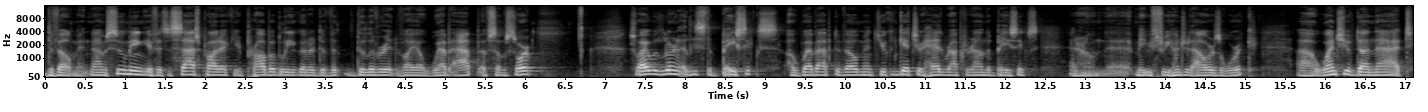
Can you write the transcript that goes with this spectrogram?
development. Now, I'm assuming if it's a SaaS product, you're probably going to de- deliver it via web app of some sort. So I would learn at least the basics of web app development. You can get your head wrapped around the basics. I don't know, uh, maybe 300 hours of work. Uh, once you've done that,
